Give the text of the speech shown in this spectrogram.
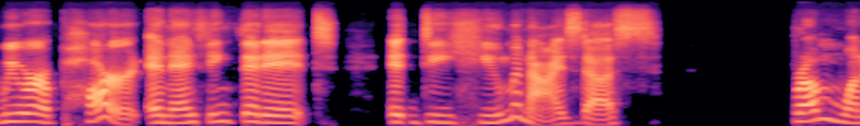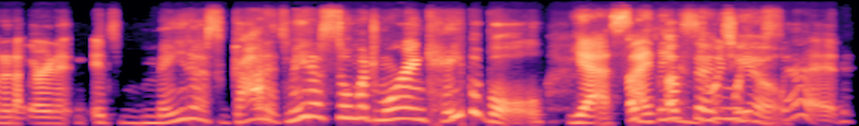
we were apart and I think that it it dehumanized us from one another and it, it's made us god it's made us so much more incapable Yes, of, I think so too. what you said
